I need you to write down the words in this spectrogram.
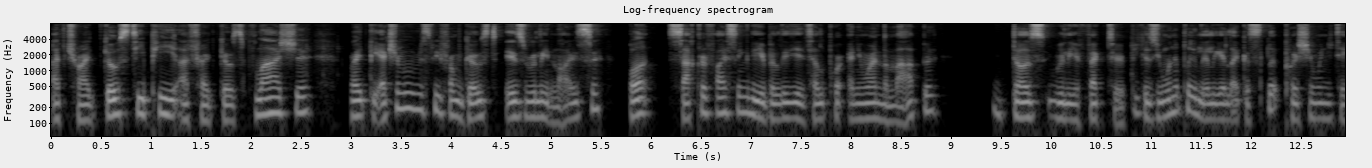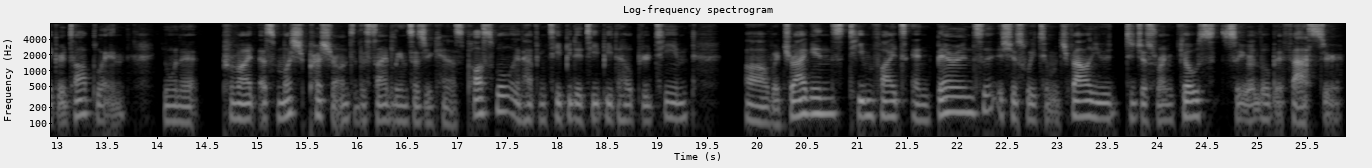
I've tried Ghost TP, I've tried Ghost Flash, right? The extra movement speed from Ghost is really nice, but sacrificing the ability to teleport anywhere on the map does really affect her because you want to play Lillia like a split pusher when you take her top lane. You want to provide as much pressure onto the side lanes as you can as possible and having TP to TP to help your team uh, with dragons, team fights, and barons it's just way too much value to just run ghosts so you're a little bit faster,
